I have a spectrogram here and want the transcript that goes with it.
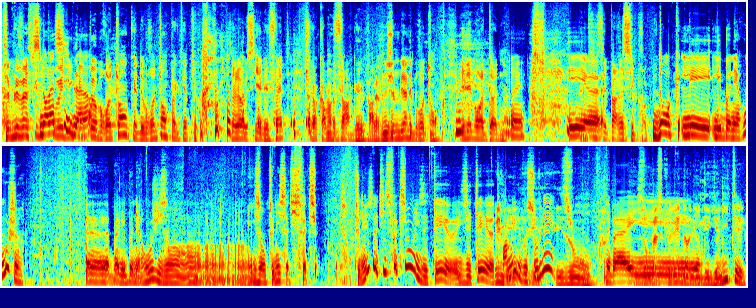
C'est plus facile de trouver cible, des hein. cathos bretons que des bretons pas cathos. Celle-là aussi, elle est faite. Je vais encore me faire engueuler par là. J'aime bien les bretons et les bretonnes. ouais. Et Même euh, si c'est pas réciproque. Donc les, les bonnets rouges, euh, bah, les bonnets rouges, ils ont, ils ont obtenu satisfaction. Ils ont obtenu satisfaction. Ils étaient, euh, ils étaient euh, Oui, 3000, mais vous vous souvenez ils, ont, Eh ben, ils ont basculé dans l'illégalité.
